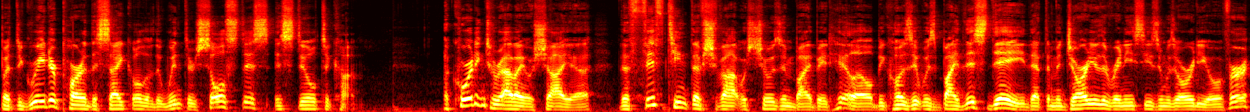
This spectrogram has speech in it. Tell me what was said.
but the greater part of the cycle of the winter solstice is still to come. According to Rabbi Oshaya, the 15th of Shvat was chosen by Beit Hillel because it was by this day that the majority of the rainy season was already over,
